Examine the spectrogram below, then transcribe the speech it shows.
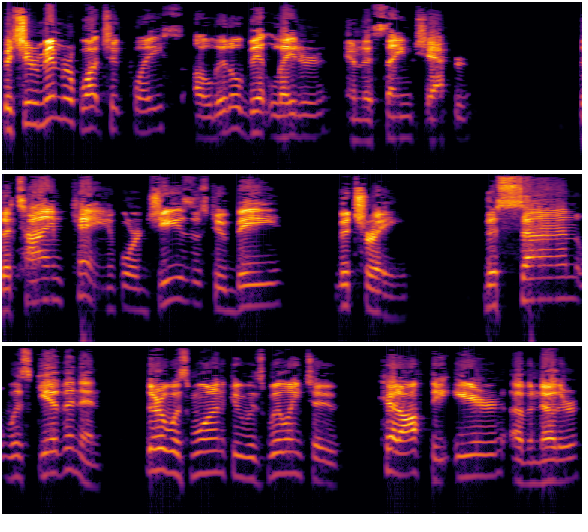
But you remember what took place a little bit later in the same chapter? The time came for Jesus to be betrayed. The sign was given and there was one who was willing to cut off the ear of another.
